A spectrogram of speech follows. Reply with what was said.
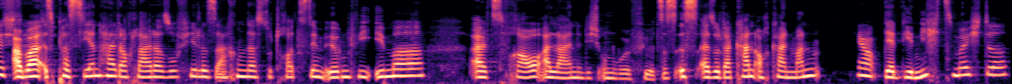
Richtig. Aber es passieren halt auch leider so viele Sachen, dass du trotzdem irgendwie immer als Frau alleine dich unwohl fühlst. Es ist, also da kann auch kein Mann, ja. der dir nichts möchte,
